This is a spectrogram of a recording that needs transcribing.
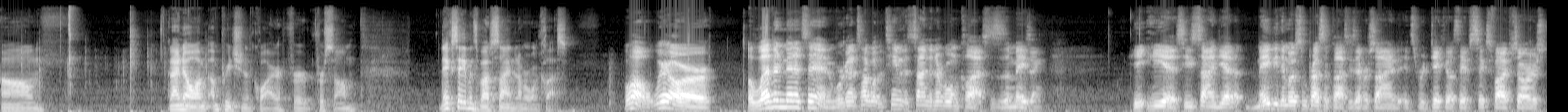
Um, and I know I'm, I'm preaching to the choir for for some. Nick Saban's about to sign the number one class. Well, we are 11 minutes in, we're going to talk about the team that signed the number one class. This is amazing. He, he is. He's signed yet maybe the most impressive class he's ever signed. It's ridiculous. They have six five stars.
